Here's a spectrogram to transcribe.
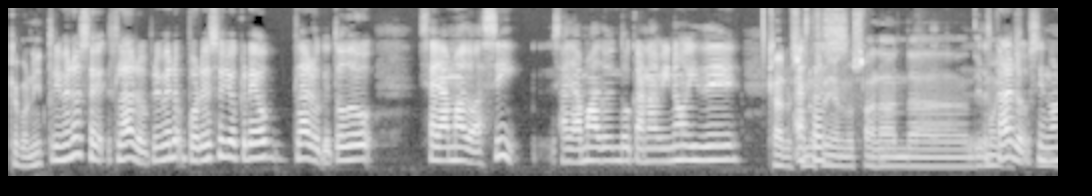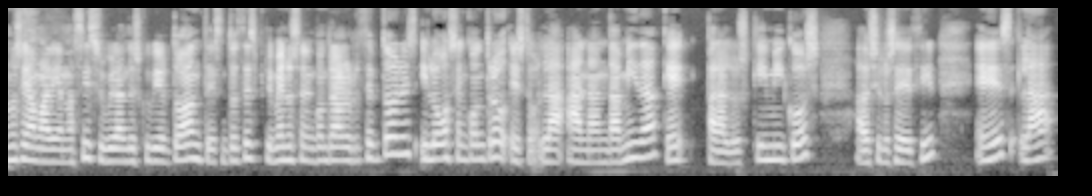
Qué bonito. Primero se, claro, primero, por eso yo creo, claro, que todo se ha llamado así se ha llamado endocannabinoide. Claro, si no serían los alandaminoides. Claro, si no, no se llamarían así, se hubieran descubierto antes. Entonces, primero se encontraron los receptores y luego se encontró esto, la anandamida, que para los químicos, a ver si lo sé decir, es la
